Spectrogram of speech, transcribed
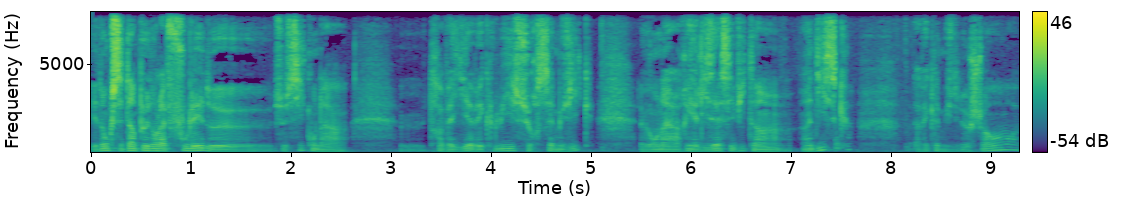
Et donc, c'est un peu dans la foulée de ceci qu'on a euh, travaillé avec lui sur sa musique. Euh, on a réalisé assez vite un, un disque avec la musique de chambre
